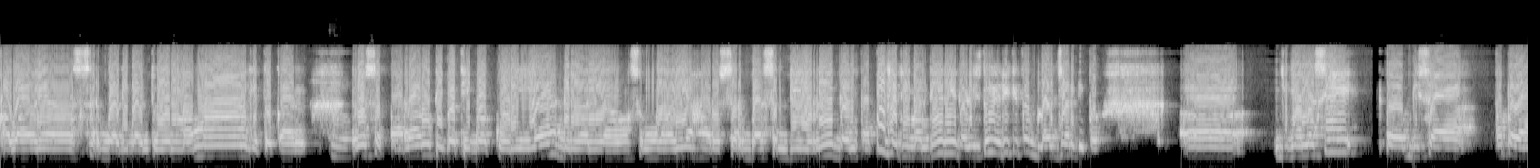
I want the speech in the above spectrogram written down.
awalnya serba dibantuin mama gitu kan. Hmm. Terus sekarang tiba-tiba kuliah dengan yang semuanya harus serba sendiri dan tapi jadi mandiri dari situ jadi kita belajar gitu. Uh, gimana sih uh, bisa apa ya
